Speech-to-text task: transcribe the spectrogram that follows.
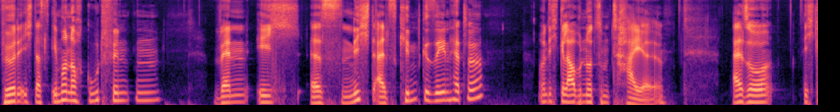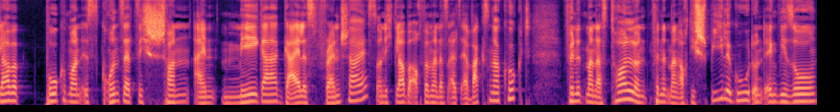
würde ich das immer noch gut finden, wenn ich es nicht als Kind gesehen hätte? Und ich glaube nur zum Teil. Also, ich glaube, Pokémon ist grundsätzlich schon ein mega geiles Franchise und ich glaube auch, wenn man das als Erwachsener guckt, findet man das toll und findet man auch die Spiele gut und irgendwie so.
